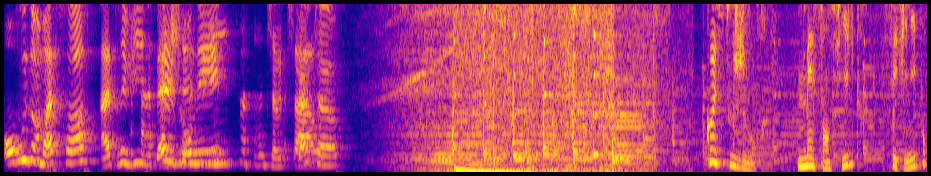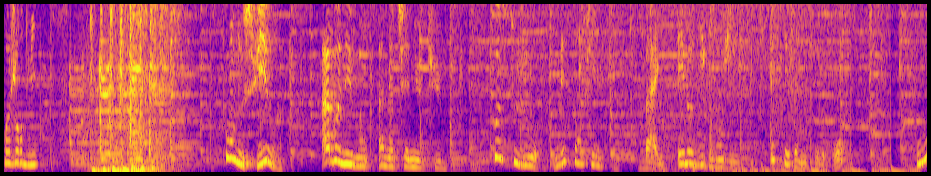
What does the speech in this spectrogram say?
On vous embrasse fort. À très vite. Belle À journée. Ciao, Ciao, ciao. ciao. Cause toujours, mais sans filtre, c'est fini pour aujourd'hui. Pour nous suivre, abonnez-vous à notre chaîne YouTube. Cause toujours, mais sans filtre, by Elodie Granger et Stéphanie Célébro. Ou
